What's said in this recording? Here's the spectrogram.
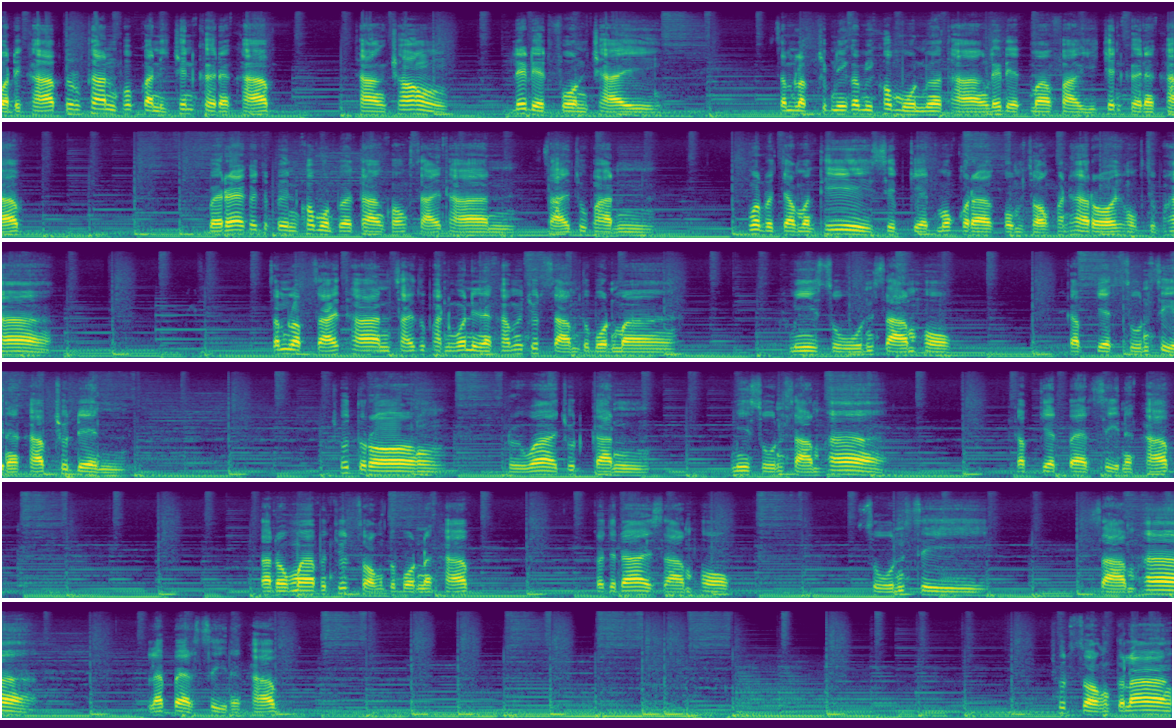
วัสดีครับ ทุกท่านพบกันอีกเช่นเคยนะครับ ทางช่องเลขเด็ดโฟนชัยสำหรับคลิปนี้ก็มีข้อมูลแนวทางเลขเด็ดมาฝากอีกเช่นเคยนะครับใบแรกก็จะเป็นข้อมูลแนวทางของสายทาน สายสุพรรณงวดประจำวันที่ 17 มกราคม 2565สำหรับสายทานสายสุพรรณงวดนี้นะครับให้ชุด 3 ตัวบนมา มี 036 กับ 704 นะครับ ชุดเด่นชุดรอง หรือว่าชุดกันมี 035 กับ 784 นะครับ ตัดออกมาเป็นชุด 2 ตัวบนนะครับ ก็จะได้ 36 04 35 และ 84 นะครับชุด 2 ตัวล่าง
